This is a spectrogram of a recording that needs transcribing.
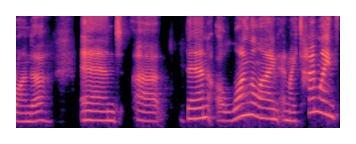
Rhonda, and uh, then along the line, and my timeline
